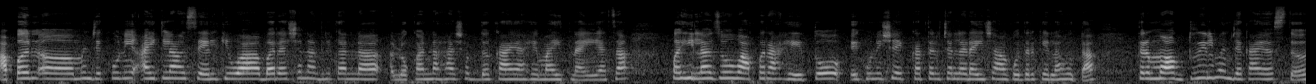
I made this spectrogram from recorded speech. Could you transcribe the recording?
आपण म्हणजे कुणी ऐकला असेल किंवा बऱ्याचशा नागरिकांना लोकांना हा शब्द काय आहे माहीत नाही याचा पहिला जो वापर आहे तो एकोणीसशे एकाहत्तरच्या लढाईच्या अगोदर केला होता. तर मॉक ड्रिल म्हणजे काय असतं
